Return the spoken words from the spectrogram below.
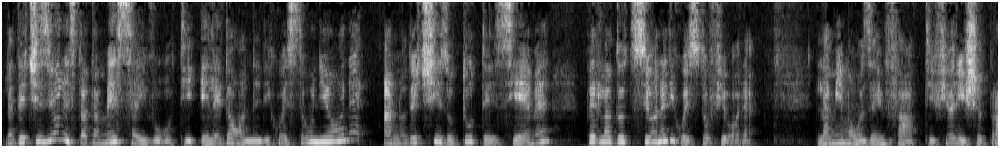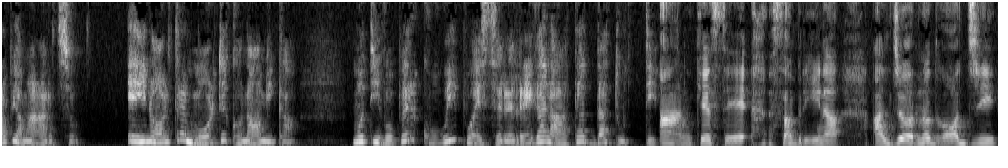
La decisione è stata messa ai voti e le donne di questa unione hanno deciso tutte insieme per l'adozione di questo fiore. La mimosa infatti fiorisce proprio a marzo e inoltre è molto economica motivo per cui può essere regalata da tutti. Anche se, Sabrina, al giorno d'oggi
